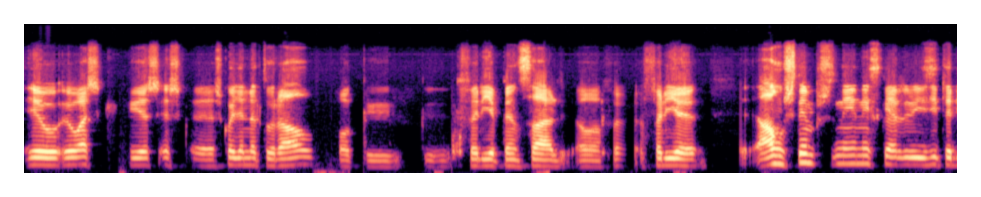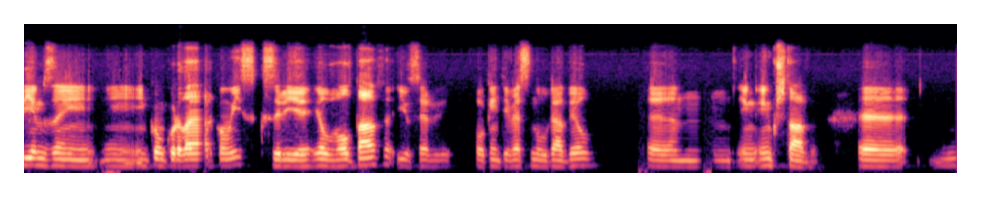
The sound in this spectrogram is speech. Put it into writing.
eu, eu acho que a, a, escolha natural, ou que, que, que, faria pensar, ou faria. Há uns tempos nem, nem sequer hesitaríamos em, em, em, concordar com isso, que seria ele voltava e o Sérvio, ou quem estivesse no lugar dele, um, encostava. Uh,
